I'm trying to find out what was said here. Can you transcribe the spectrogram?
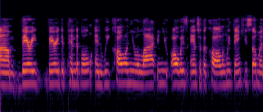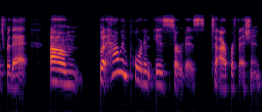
um, very, very dependable, and we call on you a lot, and you always answer the call, and we thank you so much for that. Um, but how important is service to our profession?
